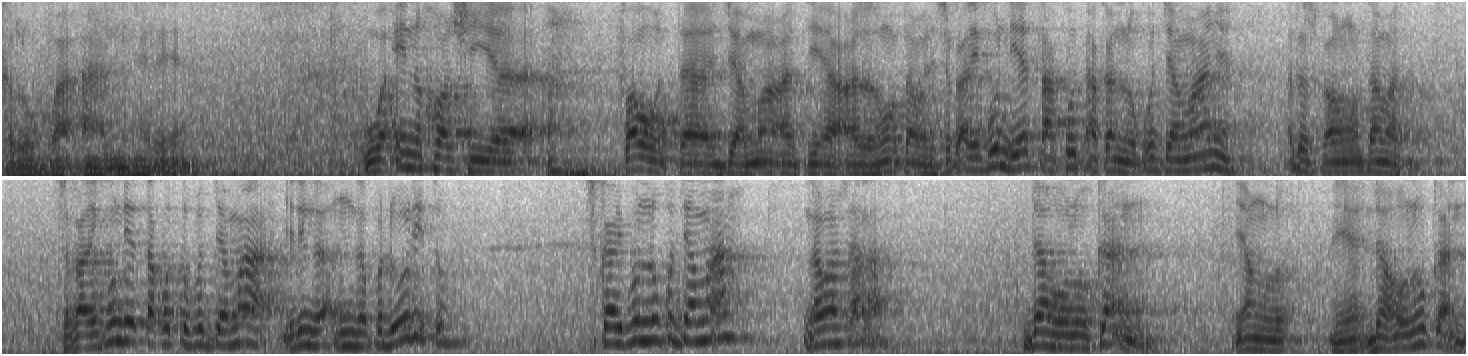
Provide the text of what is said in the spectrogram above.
Kelupaan gitu ya wa in khasyiya fauta jama'atiha al mu'tamad. Sekalipun dia takut akan luput jamaahnya atas kaum mu'tamad. Sekalipun dia takut luput jamaah jadi enggak enggak peduli itu sekalipun luput jamaah enggak masalah. Dahulukan yang ya dahulukan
